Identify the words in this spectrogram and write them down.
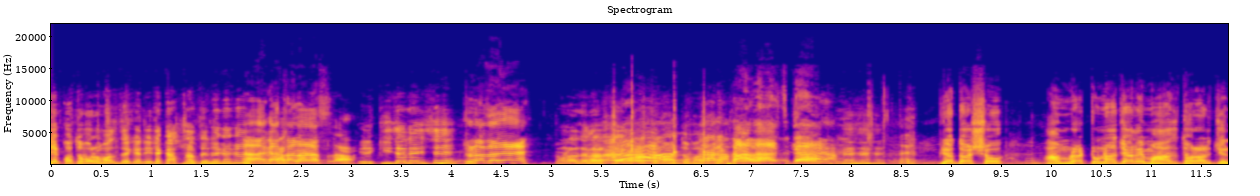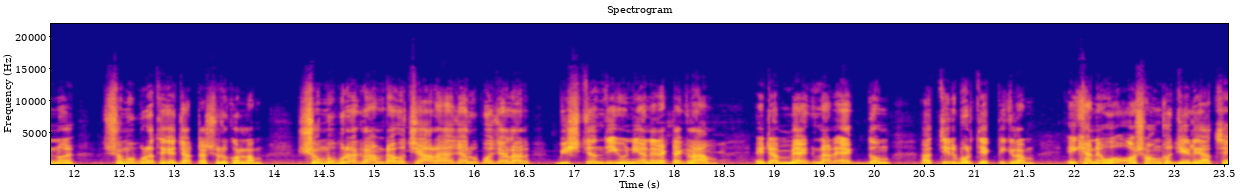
যে কত বড় মাছ দেখেন? এটা কাতলা তাই না কাকা? হ্যাঁ কাতলা মাছ। এটা কি জালে আইছে? টুনা দাদা টোনা জালে আসছে একবারে জীবন্ত মাছ। প্রিয় দর্শক আমরা টোনা জালে মাছ ধরার জন্য শম্ভুপুরা থেকে যাত্রা শুরু করলাম। শম্ভুপুরা গ্রামটা হচ্ছে আড়াই হাজার উপজেলার বিষ্ণন্দি ইউনিয়নের একটা গ্রাম। এটা মেঘনার একদম তীরবর্তী একটি গ্রাম। এখানে ও অসংখ্য জেলে আছে।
